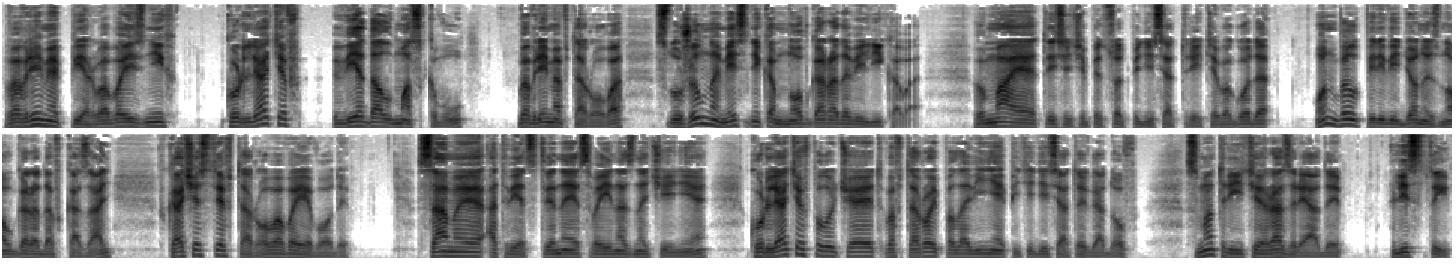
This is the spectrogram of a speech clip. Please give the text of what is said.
Во время первого из них Курлятев ведал Москву, во время второго служил наместником Новгорода Великого. В мае 1553 года он был переведен из Новгорода в Казань в качестве второго воеводы. Самые ответственные свои назначения Курлятев получает во второй половине 50-х годов. Смотрите разряды. Листы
